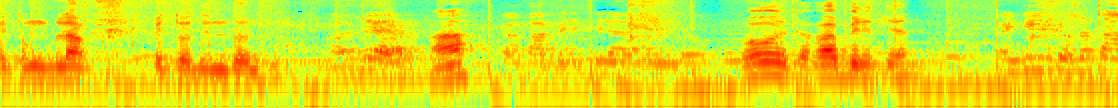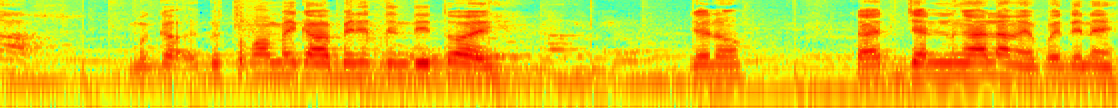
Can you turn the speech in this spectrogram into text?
pitong block, pito din doon. Ha? Kakabilit din natin ito. Oh, kakabinet yan. Ay dito sa taas. Magka, gusto ko may cabinet din dito ay. Diyan oh. Kahit dyan nga lang eh, pwede na eh.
